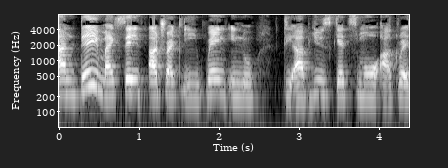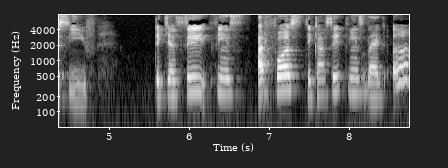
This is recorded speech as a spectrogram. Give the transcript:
and they might say it outrightly when you know the abuse gets more aggressive. They can say things at first, they can say things like, uh,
